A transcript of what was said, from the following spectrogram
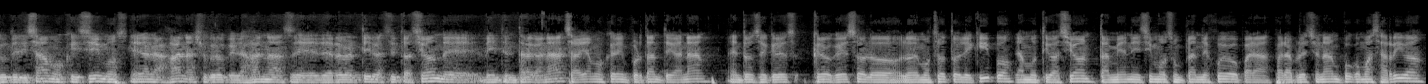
utilizamos, que hicimos, eran las ganas, yo creo que las ganas de, revertir la situación, de, intentar ganar. Sabíamos que era importante ganar, entonces creo, creo que eso lo, demostró todo el equipo, la motivación. También hicimos un plan de juego para, para presionar un poco más arriba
